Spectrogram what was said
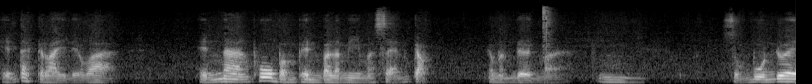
เห็นแต่ไกลเลยว่า เห็นนางผู้บำเพ็ญบารมีมาแสนกับ กำลังเดินมา อืมสมบูรณ์ด้วย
